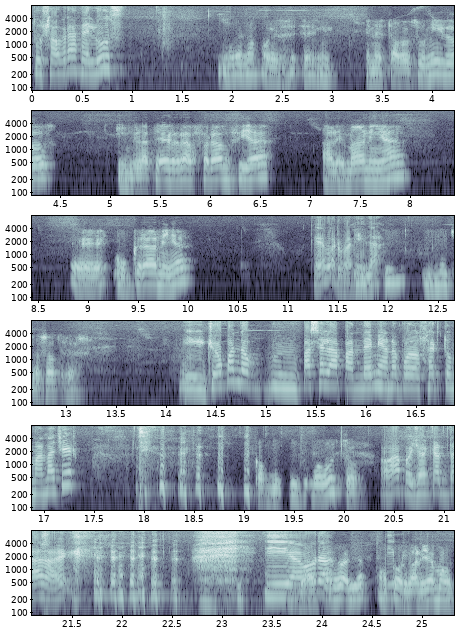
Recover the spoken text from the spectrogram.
tus obras de luz? Bueno, pues en, en Estados Unidos, Inglaterra, Francia, Alemania, eh, Ucrania Qué barbaridad. y, y muchos otros. Y yo cuando mm, pase la pandemia no puedo ser tu manager. Con muchísimo gusto. Ah, pues yo encantada, ¿eh? y ahora... acordaría- acordaríamos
